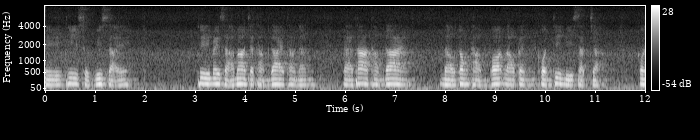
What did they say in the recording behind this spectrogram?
ณีที่สุดวิสัย ที่ไม่สามารถจะทำได้เท่านั้น แต่ถ้าทำได้เราต้องทำเพราะเราเป็นคนที่มีสัจจะ คน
